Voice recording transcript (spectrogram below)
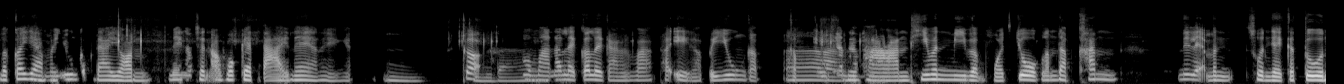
แล้วก็อย่ามายุ่งกับดายอนไม่งั้นฉันเอาพวกแกตายแน่อะไรอย่างเงี้ยอืม ก็มีบ้างประมาณนั้นแหละก็เลยกลายเป็นว่า พระเอกอะไปยุ่งกับกับอ่าแก๊งอันธพาลที่มันมีแบบหัวโจกลำดับขั้น นี่แหละ มันส่วนใหญ่การ์ตูน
